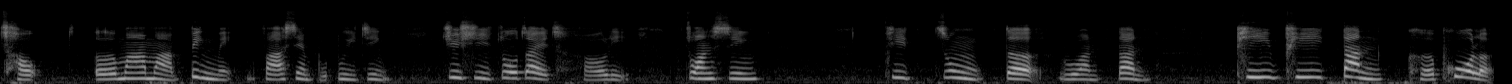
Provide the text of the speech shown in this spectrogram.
巢鹅妈妈并没发现不对劲，继续坐在巢里，专心屁中的卵蛋。噼噼，蛋壳破了，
